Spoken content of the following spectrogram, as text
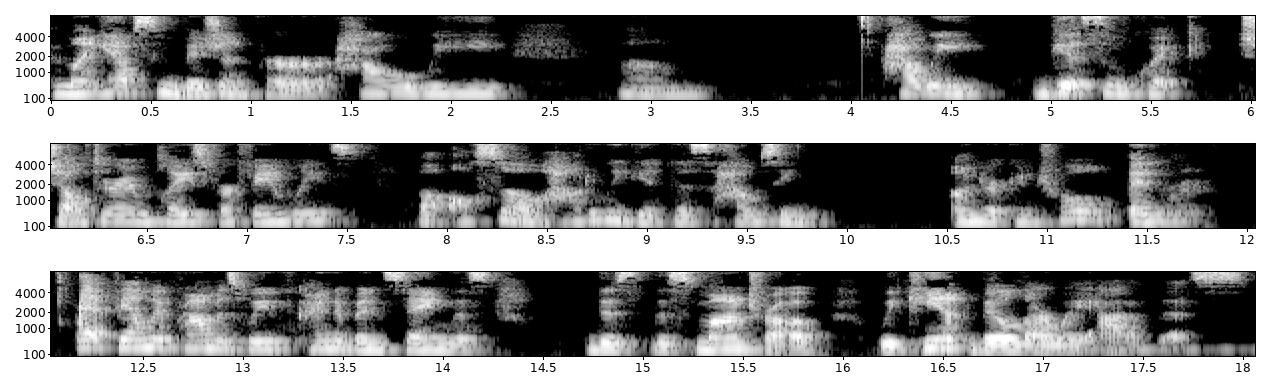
might have some vision for how we, um, how we get some quick shelter in place for families, but also how do we get this housing under control? And right. at Family Promise, we've kind of been saying this this this mantra of we can't build our way out of this.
